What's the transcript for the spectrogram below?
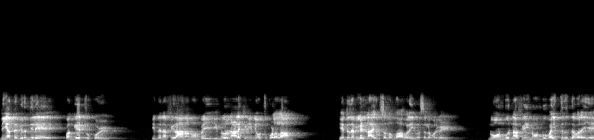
நீ அந்த விருந்திலே பங்கேற்றுக்கொள். இந்த நஃபிலான நோன்பை இன்னொரு நாளைக்கு நீ நோற்றுக்கொள்ளலாம் என்று நபிகள் நாயகம் ஸல்லல்லாஹு அலி வசல்லம் அவர்கள் நோன்பு நஃபில் நோன்பு வைத்திருந்தவரையே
